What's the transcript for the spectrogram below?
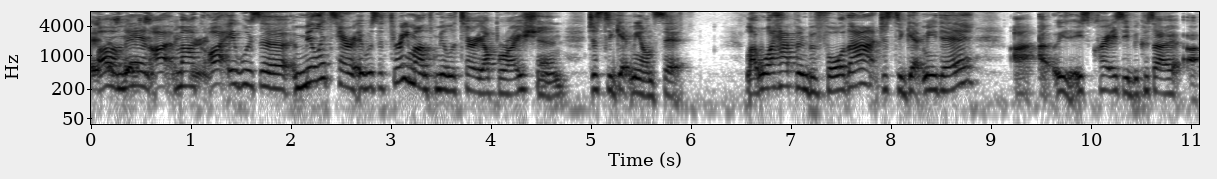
Oh man, I, Mark, I, it was a military. It was a three month military operation just to get me on set. Like what happened before that, just to get me there. uh, is crazy because I, I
